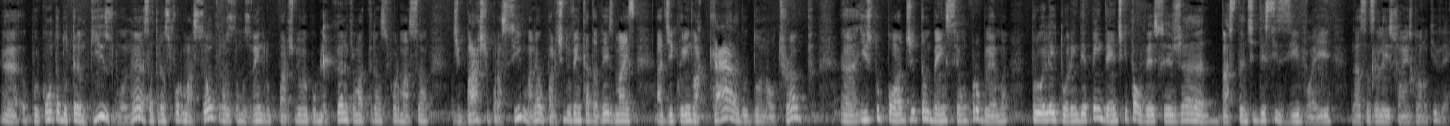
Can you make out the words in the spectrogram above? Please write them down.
eh, por conta do trumpismo, né? Essa transformação que nós estamos vendo no Partido Republicano, que é uma transformação de baixo para cima, né? O partido vem cada vez mais adquirindo a cara do Donald Trump. Eh, isto pode também ser um problema para o eleitor independente, que talvez seja bastante decisivo aí nessas eleições do ano que vem.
